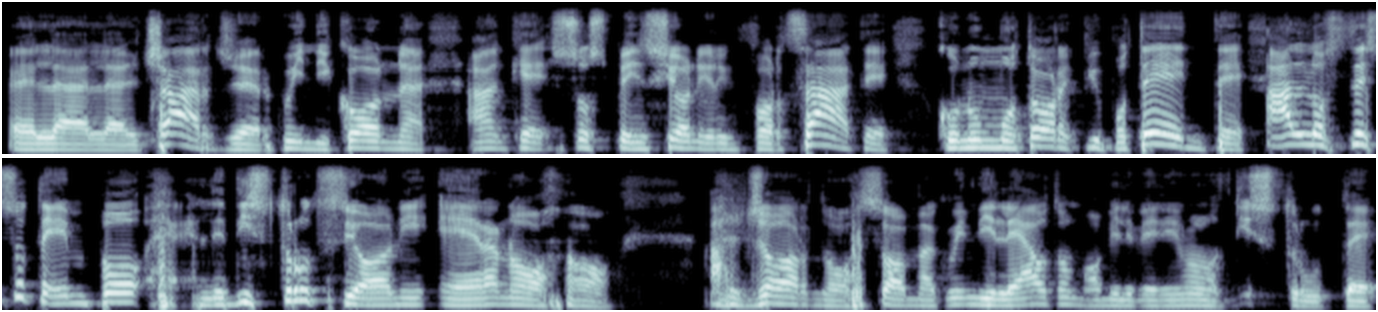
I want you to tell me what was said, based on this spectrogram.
eh, il, il, Charger, quindi con anche sospensioni rinforzate, con un motore più potente. Allo stesso tempo eh, le distruzioni erano oh, al giorno, insomma, quindi le automobili venivano distrutte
